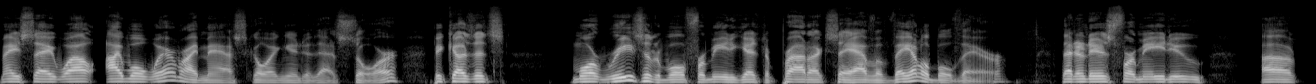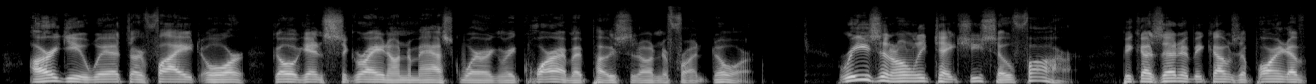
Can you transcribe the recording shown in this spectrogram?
may say, Well, I will wear my mask going into that store because it's more reasonable for me to get the products they have available there than it is for me to uh, argue with or fight or go against the grain on the mask wearing requirement posted on the front door. Reason only takes you so far because then it becomes a point of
